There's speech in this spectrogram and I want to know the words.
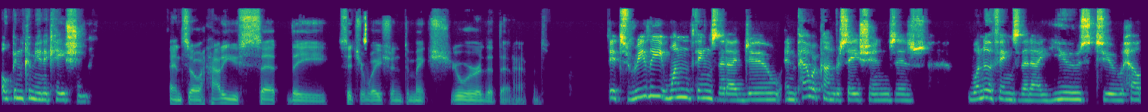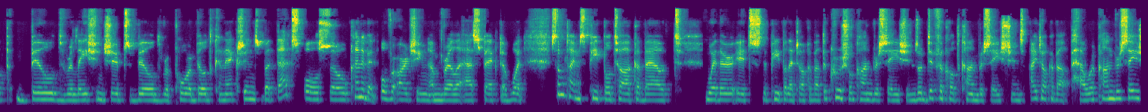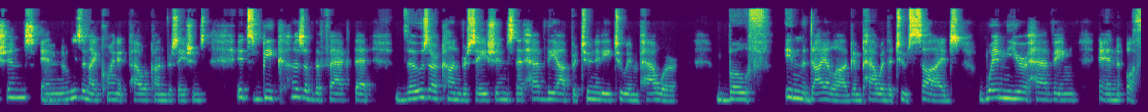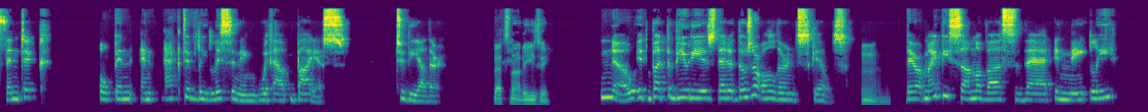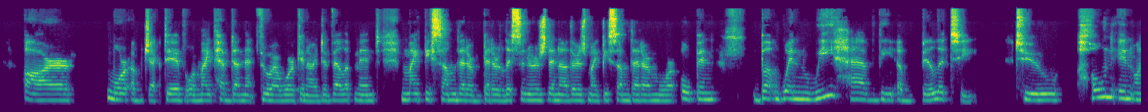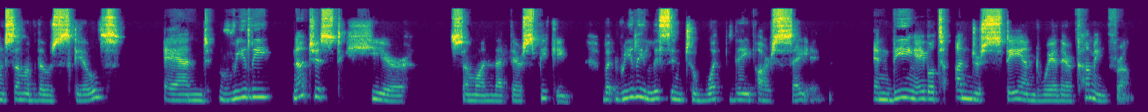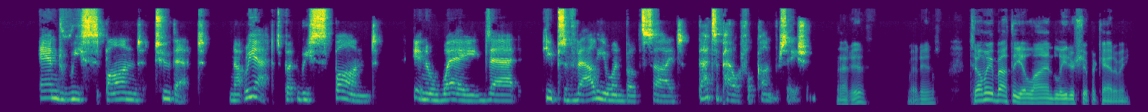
Open communication. And so, how do you set the situation to make sure that that happens? It's really one of the things that I do in power conversations is one of the things that I use to help build relationships, build rapport, build connections. But that's also kind of an overarching umbrella aspect of what sometimes people talk about, whether it's the people that talk about the crucial conversations or difficult conversations. I talk about power conversations. And mm. the reason I coin it power conversations, it's because of the fact that those are conversations that have the opportunity to empower both in the dialogue empower the two sides when you're having an authentic, open, and actively listening without bias to the other. That's not easy. No, it, but the beauty is that it, those are all learned skills. Mm. There might be some of us that innately are more objective or might have done that through our work in our development. Might be some that are better listeners than others might be some that are more open. But when we have the ability to hone in on some of those skills and really not just hear someone that they're speaking but really listen to what they are saying and being able to understand where they're coming from and respond to that. Not react, but respond in a way that keeps value on both sides. That's a powerful conversation. That is. That is. Tell me about the Aligned Leadership Academy.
